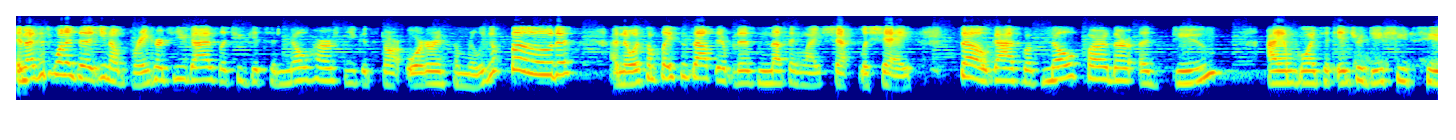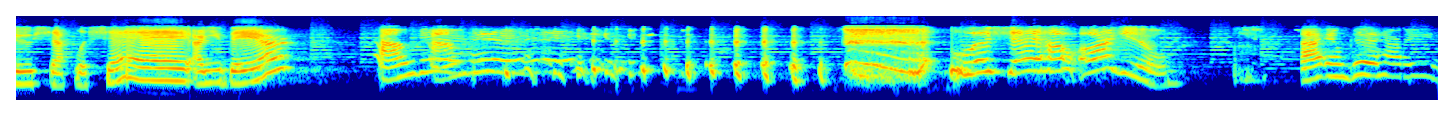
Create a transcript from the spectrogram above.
And I just wanted to, you know, bring her to you guys, let you get to know her so you could start ordering some really good food. I know it's some places out there, but there's nothing like Chef Lashay. So, guys, with no further ado, I am going to introduce you to Chef Lashay. Are you there? I'm here. I'm here. Lashay, how are you? I am good. How are you?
